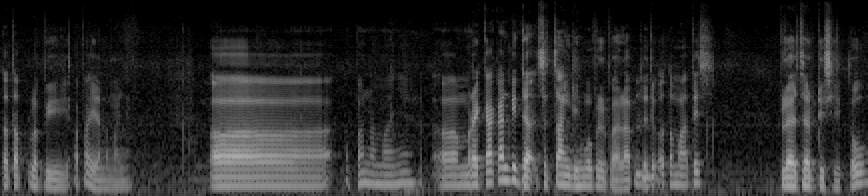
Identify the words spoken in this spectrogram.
tetap lebih apa ya namanya? eh apa namanya? eh, mereka kan tidak secanggih mobil balap. Jadi otomatis belajar di situ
